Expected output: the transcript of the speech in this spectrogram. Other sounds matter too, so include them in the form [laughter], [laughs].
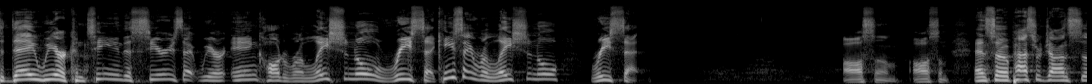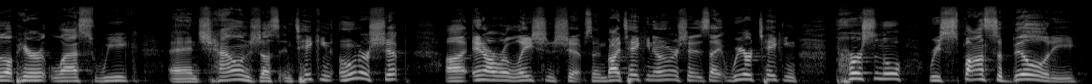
today we are continuing this series that we are in called Relational Reset. Can you say Relational Reset? Awesome, awesome. And so Pastor John stood up here last week and challenged us in taking ownership uh, in our relationships. And by taking ownership, it's that we're taking personal responsibility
